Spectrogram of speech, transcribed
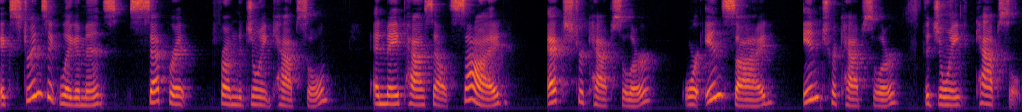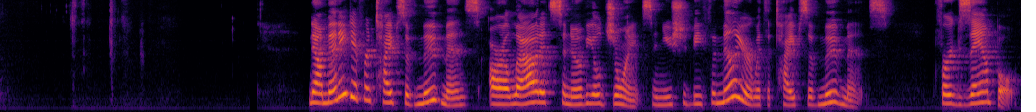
Extrinsic ligaments separate from the joint capsule and may pass outside, extracapsular, or inside, intracapsular, the joint capsule. Now, many different types of movements are allowed at synovial joints, and you should be familiar with the types of movements. For example,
